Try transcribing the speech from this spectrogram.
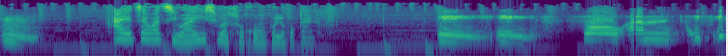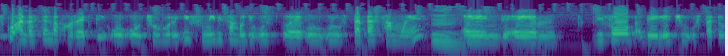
mm a e tsewa tsiwa a isiwa tlhogong go le go kalo eh eh so um if if go understand the correctly o tsho gore if maybe somebody o uh, start somewhere mm. and um before they let you start o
